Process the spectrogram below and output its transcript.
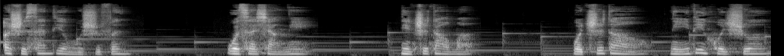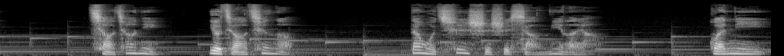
二十三点五十分，我在想你，你知道吗？我知道你一定会说：“瞧瞧你，又矫情了。”但我确实是想你了呀。管你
